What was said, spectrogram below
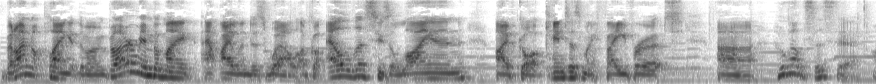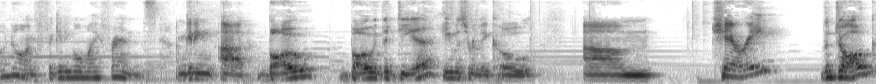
but I'm not playing at the moment. But I remember my island as well. I've got Elvis, who's a lion. I've got Kenta's my favorite. Uh, who else is there? Oh no, I'm forgetting all my friends. I'm getting uh, Beau, Beau the deer. He was really cool. Um, Cherry, the dog.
